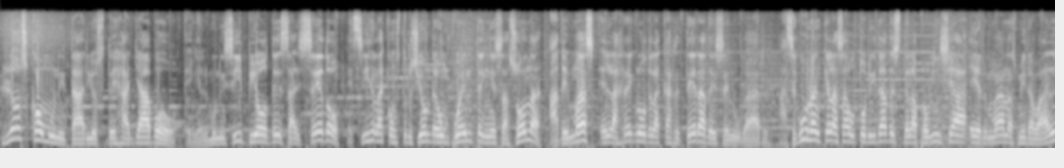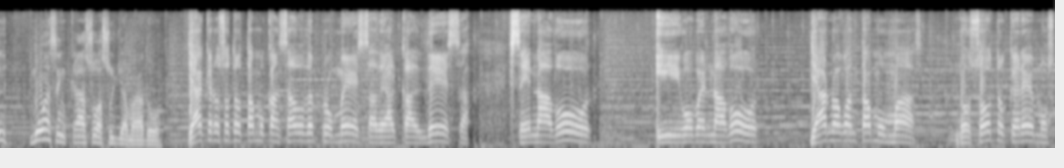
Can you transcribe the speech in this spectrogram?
Los comunitarios de Jayabo, en el municipio de Salcedo, exigen la construcción de un puente en esa zona, además el arreglo de la carretera de ese lugar. Aseguran que las autoridades de la provincia Hermanas Mirabal no hacen caso a su llamado. Ya que nosotros estamos cansados de promesa de alcaldesa, senador y gobernador, ya no aguantamos más. Nosotros queremos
